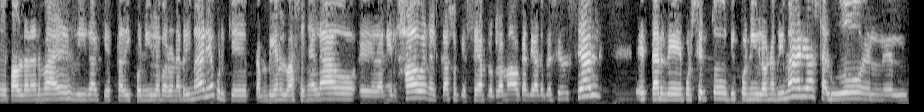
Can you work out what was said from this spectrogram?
eh, Paula Narváez diga que está disponible para una primaria, porque también lo ha señalado eh, Daniel Jau en el caso que sea proclamado candidato presidencial, estar de, por cierto, disponible a una primaria, saludó el,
